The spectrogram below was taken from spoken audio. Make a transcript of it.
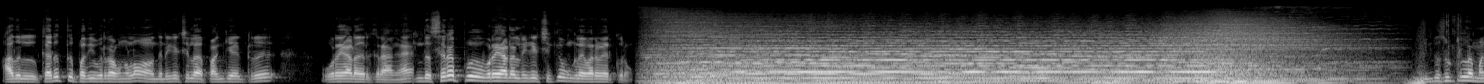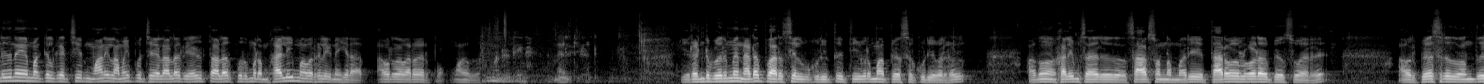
அதில் கருத்து பதிவிடுறவங்களும் இந்த நிகழ்ச்சியில் பங்கேற்று உரையாட இருக்கிறாங்க. இந்த சிறப்பு உரையாடல் நிகழ்ச்சிக்கு உங்களை வரவேற்கிறோம். இந்த சுற்றுலா மனிதநேய மக்கள் கட்சியின் மாநில அமைப்புச் செயலாளர் எழுத்தாளர் புதுமடம் ஹலீம் அவர்கள் இணைகிறார். அவரை வரவேற்போம். வாங்க சார். இரண்டு பேருமே நடப்பு அரசியல் குறித்து தீவிரமாக பேசக்கூடியவர்கள். அதுவும் ஹலீம் சார் சார் சொன்ன மாதிரி தரவுகளோடு பேசுவார். அவர் பேசுகிறது வந்து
